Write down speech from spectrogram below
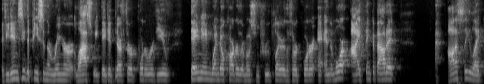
If you didn't see the piece in the Ringer last week, they did their third quarter review. They named Wendell Carter their most improved player of the third quarter. And, and the more I think about it, honestly, like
